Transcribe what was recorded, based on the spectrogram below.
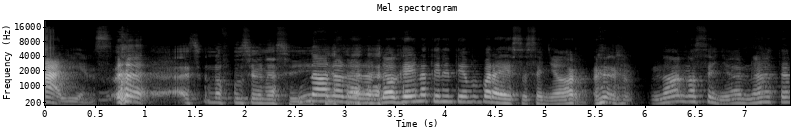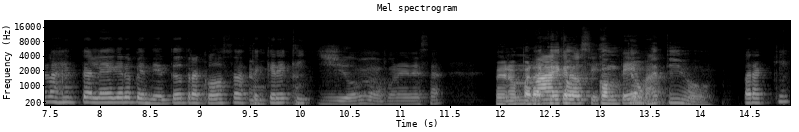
Aliens. Eso no funciona así. No, no, no, no, los gays no tienen tiempo para eso, señor. No, no, señor, no está la gente alegre pendiente de otra cosa. ¿Usted cree que yo me voy a poner en esa Pero ¿para qué? ¿Con, con qué objetivo? ¿Para qué?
